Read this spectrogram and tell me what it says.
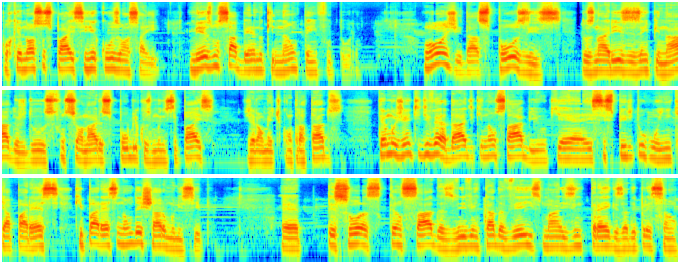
porque nossos pais se recusam a sair, mesmo sabendo que não tem futuro. Longe das poses dos narizes empinados dos funcionários públicos municipais, geralmente contratados, temos gente de verdade que não sabe o que é esse espírito ruim que aparece, que parece não deixar o município. É, pessoas cansadas vivem cada vez mais entregues à depressão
